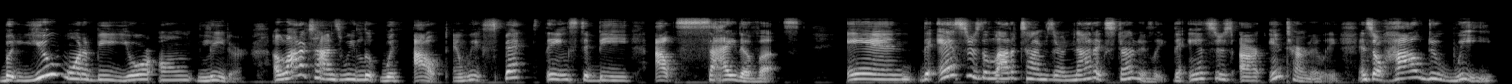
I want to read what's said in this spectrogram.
but you want to be your own leader. A lot of times we look without and we expect things to be outside of us. And the answers, a lot of times, are not externally, the answers are internally. And so, how do we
